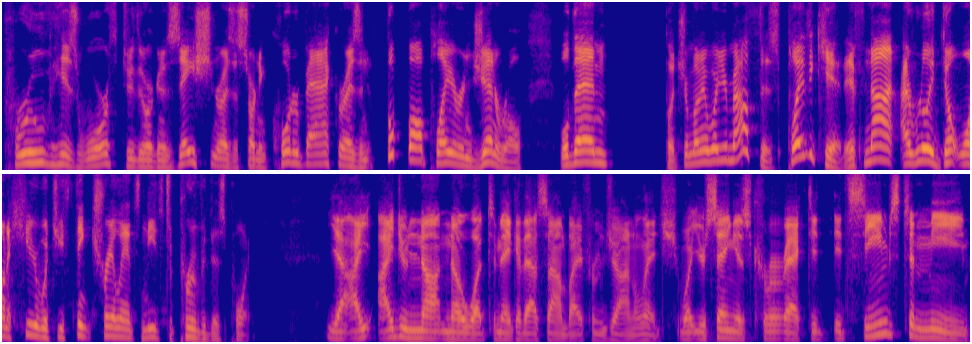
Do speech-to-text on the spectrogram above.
prove his worth to the organization or as a starting quarterback or as a football player in general, well, then put your money where your mouth is. Play the kid. If not, I really don't want to hear what you think Trey Lance needs to prove at this point. Yeah, I, I do not know what to make of that soundbite from John Lynch. What you're saying is correct. It it seems to me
